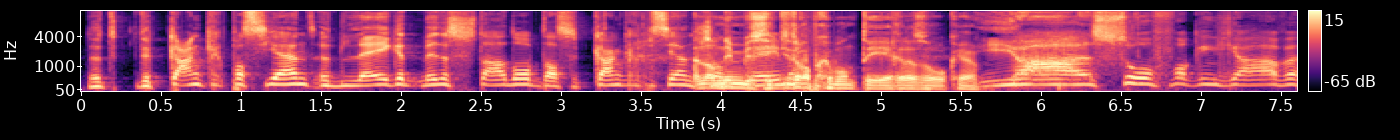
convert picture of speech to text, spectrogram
het, de kankerpatiënt, het lijk in het midden staat op, dat is de kankerpatiënt. En dan John die muziek die erop gemonteerd is ook, ja. Ja, zo fucking hè.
